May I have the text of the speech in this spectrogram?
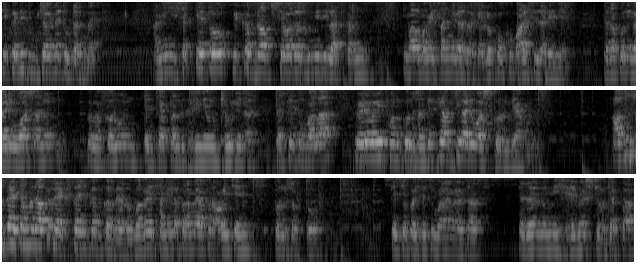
ते कधी तुमच्याकडे तुटत नाहीत. आणि शक्यतो पिकअप ड्रॉप सेवा जर तुम्ही दिलात कारण तुम्हाला मागे सांगितल्यासारखं लोक खूप आळशी झालेली आहेत. त्यांना कोणी गाडी वॉश आणून करून त्यांच्या परत घरी नेऊन ठेवली ना तर ते तुम्हाला वेळोवेळी फोन करून सांगतील की आमची गाडी वॉश करून द्या म्हणून. अजून सुद्धा याच्यामध्ये आपल्याला एक्स्ट्रा इन्कम करता येतो. मग सांगितल्याप्रमाणे आपण ऑइल चेंज करू शकतो. त्याचे पैसे तुम्हाला मिळतात. त्याच्यात तुम्ही हेल्मेट्स ठेवू शकता.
